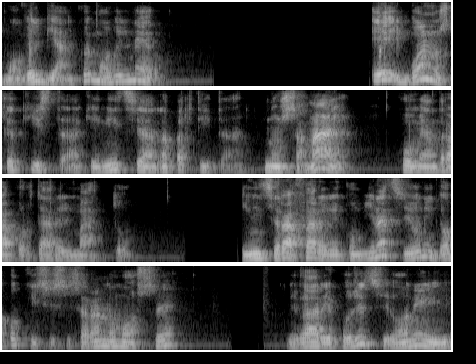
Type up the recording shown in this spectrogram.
muove il bianco e muove il nero. E il buono scacchista che inizia la partita non sa mai come andrà a portare il matto inizierà a fare le combinazioni dopo che si, si saranno mosse le varie posizioni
